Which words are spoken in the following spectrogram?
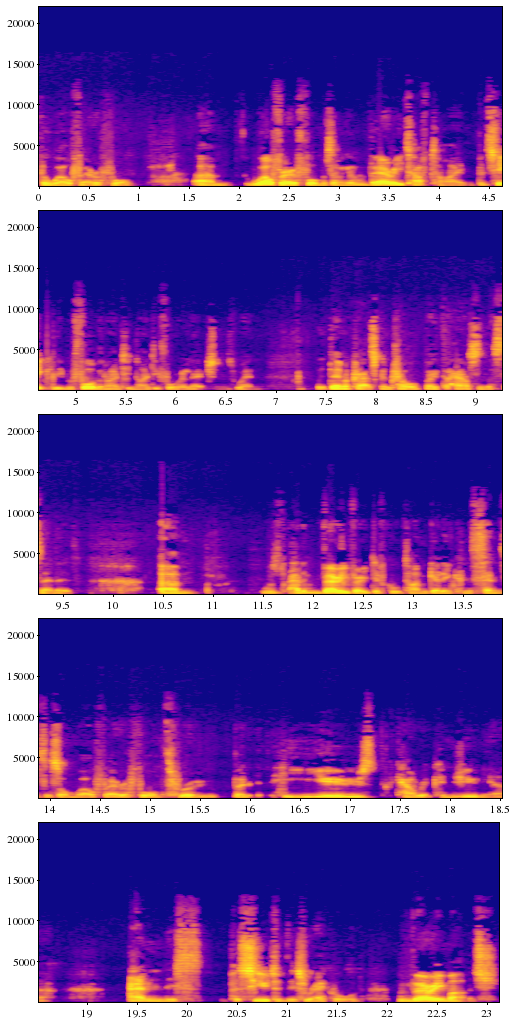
for welfare reform. Um, welfare reform was having a very tough time, particularly before the 1994 elections when the Democrats controlled both the House and the Senate. Um, was had a very very difficult time getting consensus on welfare reform through, but he used Cal Ripken Jr. and this pursuit of this record very much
